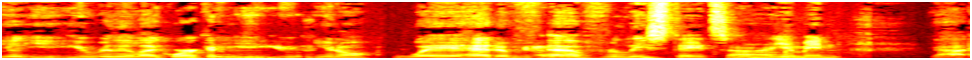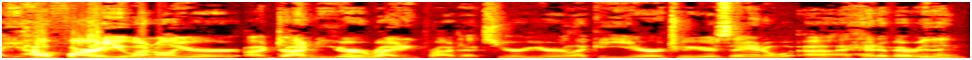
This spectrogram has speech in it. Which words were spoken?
You, you, you really like working, you, you know, way ahead of, of release dates, huh? I mean, how far are you on all your on your writing projects? You're you're like a year or two years uh, ahead of everything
